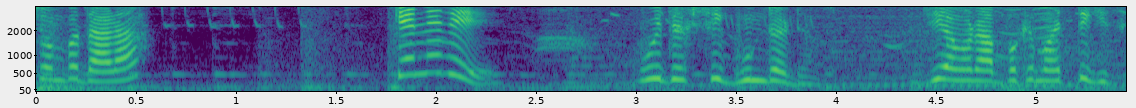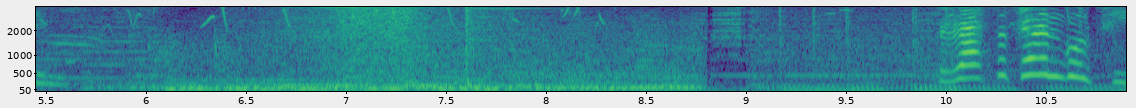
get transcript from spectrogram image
চম্পা দাঁড়া। কেন রে? ওই দেখ সেই গুন্ডাটা যে আমার আব্বাকে মারতে গেছিল। রাস্তা ছাড়েন বলছি।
